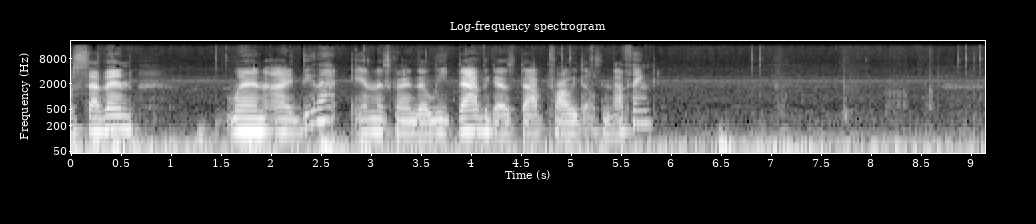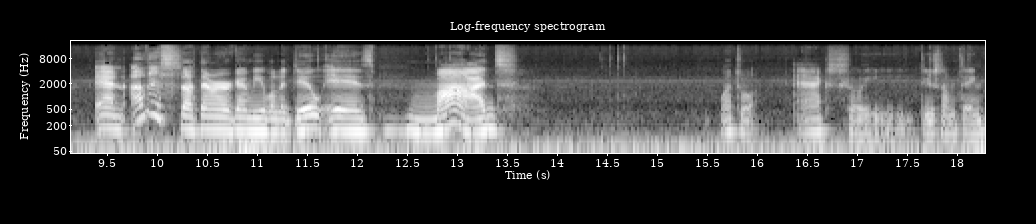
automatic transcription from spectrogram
07 when I do that, and it's going to delete that because that probably does nothing. And other stuff that we're going to be able to do is mods, which will actually do something.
